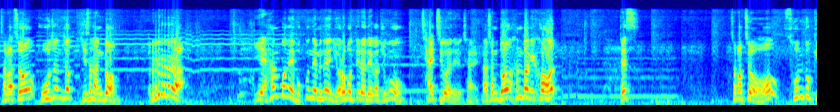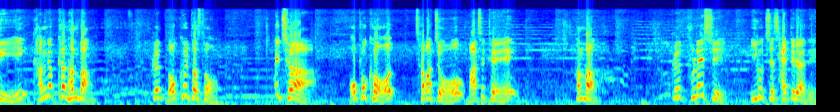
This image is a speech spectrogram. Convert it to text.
잡았죠? 고전적 기사 난검. 르르라. 이게 한 번에 못 끝내면은 여러 번 때려야 돼가지고 잘 찍어야 돼요 잘. 다시 한 번 더 한 방에 컷. 됐어. 잡았죠? 손도끼 강력한 한방. 끝. knuckle duster. 아이차. 어퍼컷. 잡았죠? 마체테. 한방. 끝. 플래시. 이거 진짜 잘 때려야 돼아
